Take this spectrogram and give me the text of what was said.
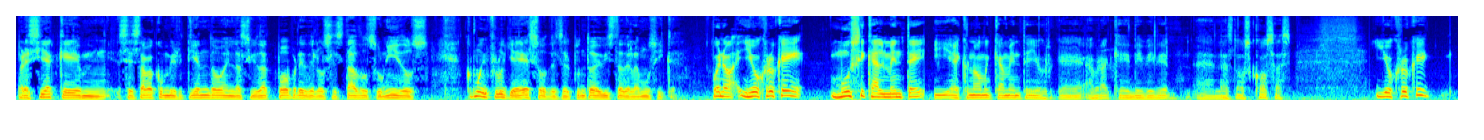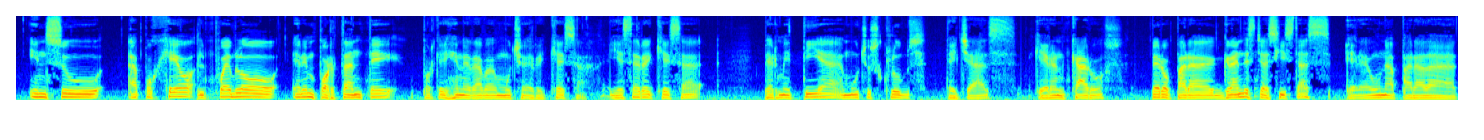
parecía que mm, se estaba convirtiendo en la ciudad pobre de los Estados Unidos. ¿Cómo influye eso desde el punto de vista de la música? Bueno, yo creo que musicalmente y económicamente yo creo que habrá que dividir eh, las dos cosas. Yo creo que en su apogeo, el pueblo era importante porque generaba mucha riqueza y esa riqueza permitía a muchos clubs de jazz que eran caros, pero para grandes jazzistas era una parada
